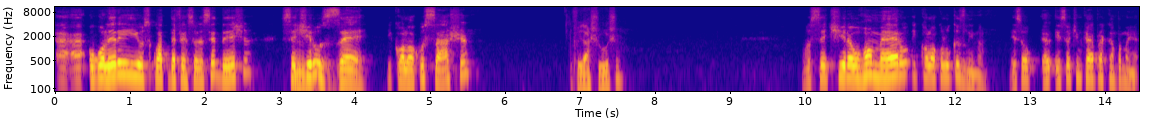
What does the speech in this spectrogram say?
A- a- o goleiro e os quatro defensores você deixa. Você Hum. tira o Zé e coloca o Sacha. Filho da Xuxa. Você tira o Romero e coloca o Lucas Lima. Esse é o, é- esse é o time que vai para campo amanhã.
